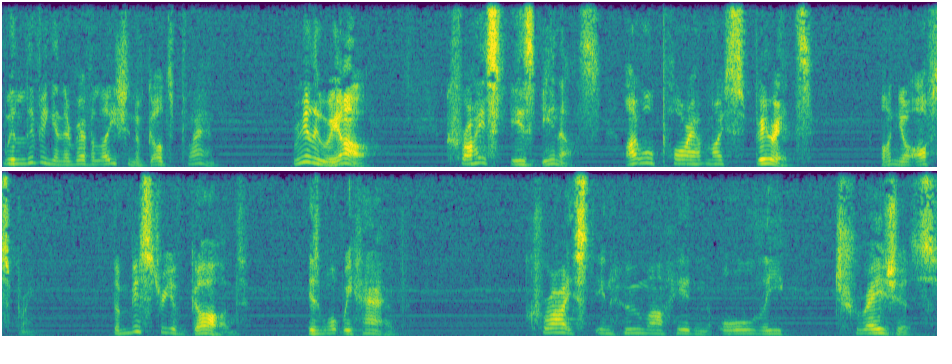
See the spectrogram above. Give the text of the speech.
We're living in the revelation of God's plan. Really, we are. Christ is in us. I will pour out my spirit on your offspring. The mystery of God is what we have. Christ in whom are hidden all the treasures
